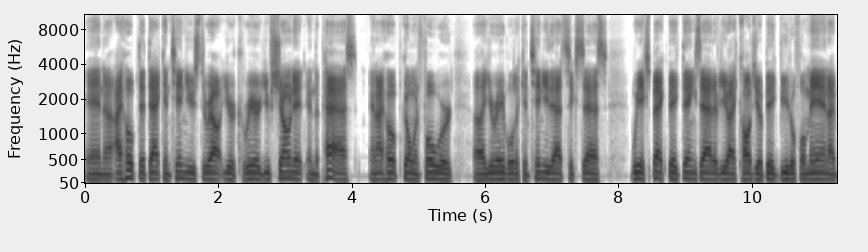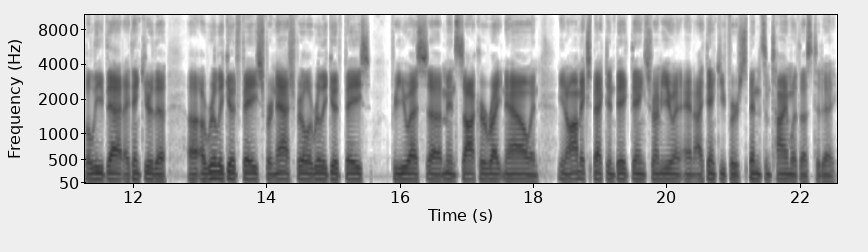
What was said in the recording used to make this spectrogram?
And uh, I hope that that continues throughout your career. You've shown it in the past, and I hope going forward uh, you're able to continue that success. We expect big things out of you. I called you a big, beautiful man. I believe that. I think you're the uh, a really good face for Nashville, a really good face for U.S. Uh, men's soccer right now. And you know, I'm expecting big things from you. And, and I thank you for spending some time with us today.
